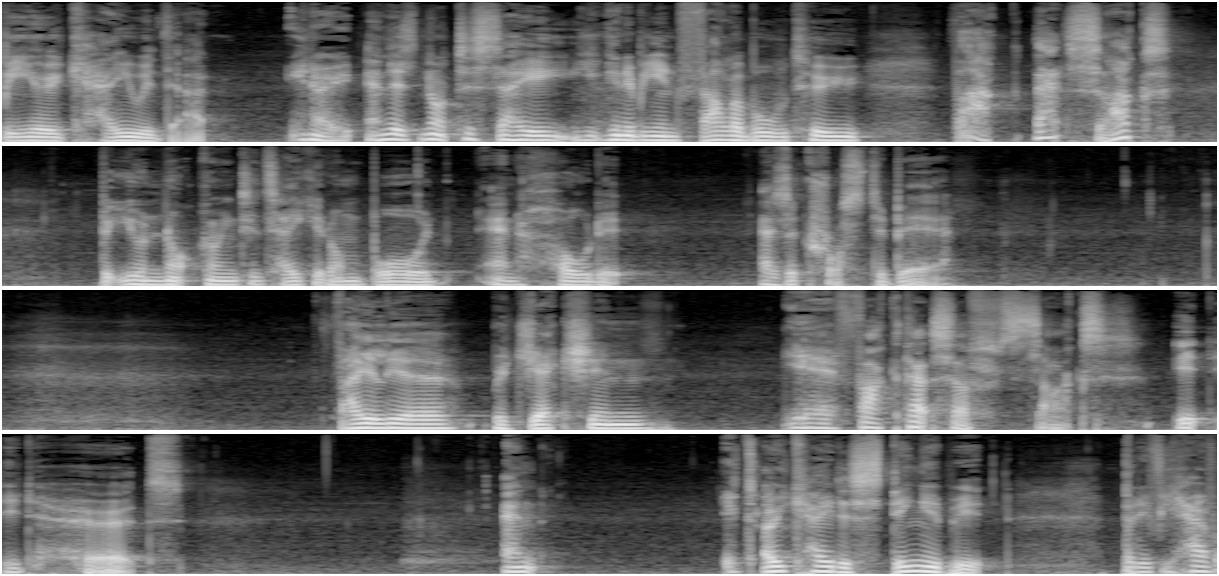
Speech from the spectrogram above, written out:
be okay with that. You know, and it's not to say you're going to be infallible to, fuck, that sucks, but you're not going to take it on board and hold it as a cross to bear. Failure, rejection, yeah, fuck, that stuff sucks. It, it hurts. And it's okay to sting a bit. But if you have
